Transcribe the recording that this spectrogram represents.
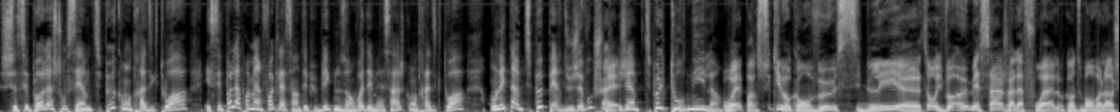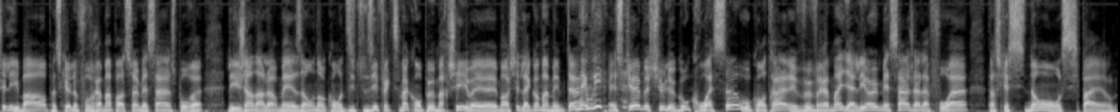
je sais pas là, je trouve c'est un petit peu contradictoire et c'est pas la première fois que la santé publique nous envoie des messages contradictoires. On est un petit peu perdu. J'avoue que j'ai un petit peu le tournis là. Ouais, penses-tu qu'il va qu'on veut cibler euh, tu sais on y va un message à la fois là, qu'on dit bon on va lâcher les bars parce que là faut vraiment passer un message pour euh, les gens dans leur maison. Donc on dit tu dis effectivement qu'on peut marcher euh, marcher de la gomme en même temps. Ben oui. Est-ce que monsieur Legault croit ça ou au contraire il veut vraiment y aller un message à la fois parce que sinon on s'y perd.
